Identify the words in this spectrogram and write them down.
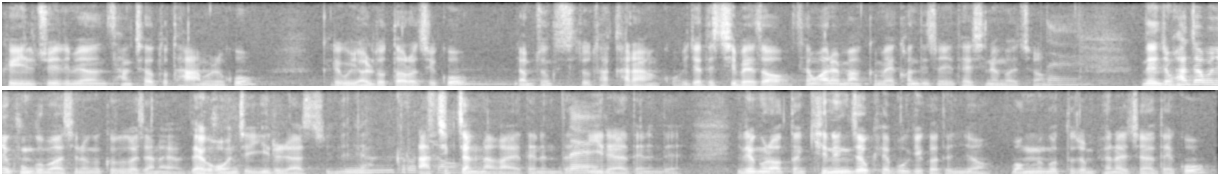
그 일주일이면 상처도 다 아물고 그리고 열도 떨어지고 음. 염증수치도 다 가라앉고 이제 집에서 생활할 만큼의 컨디션이 되시는 거죠. 네. 근데 이제 환자분이 궁금하시는 건 그거잖아요. 내가 언제 일을 할 수 있느냐. 음, 그렇죠. 나 직장 나가야 되는데 네. 일해야 되는데 이런 건 어떤 기능적 회복이거든요. 먹는 것도 좀 편해져야 되고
